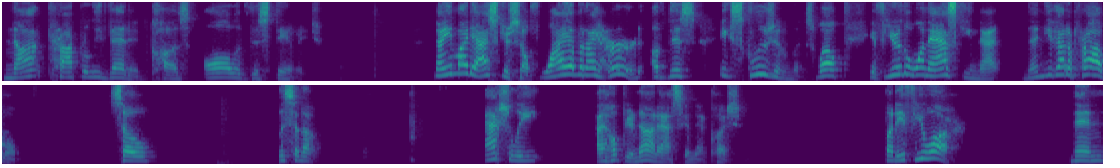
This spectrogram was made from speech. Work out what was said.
not properly vetted, caused all of this damage. Now, you might ask yourself, why haven't I heard of this exclusion list? Well, if you're the one asking that, then you got a problem. So listen up. Actually, I hope you're not asking that question. But if you are, then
